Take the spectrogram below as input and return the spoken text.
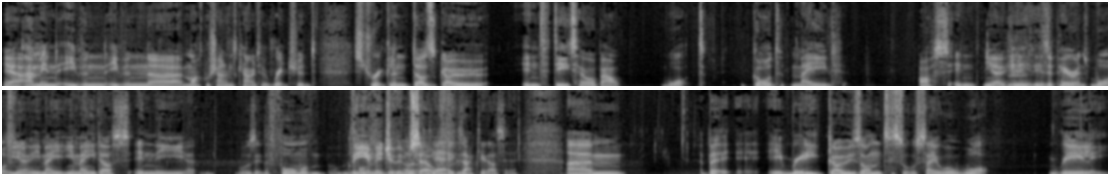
Yeah, I mean, even even uh, Michael Shannon's character Richard Strickland does go into detail about what God made us in. You know, his, his appearance. What you know, he made he made us in the uh, what was it the form of The image of himself. yeah, exactly. That's it. Um, but it, it really goes on to sort of say, well, what really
